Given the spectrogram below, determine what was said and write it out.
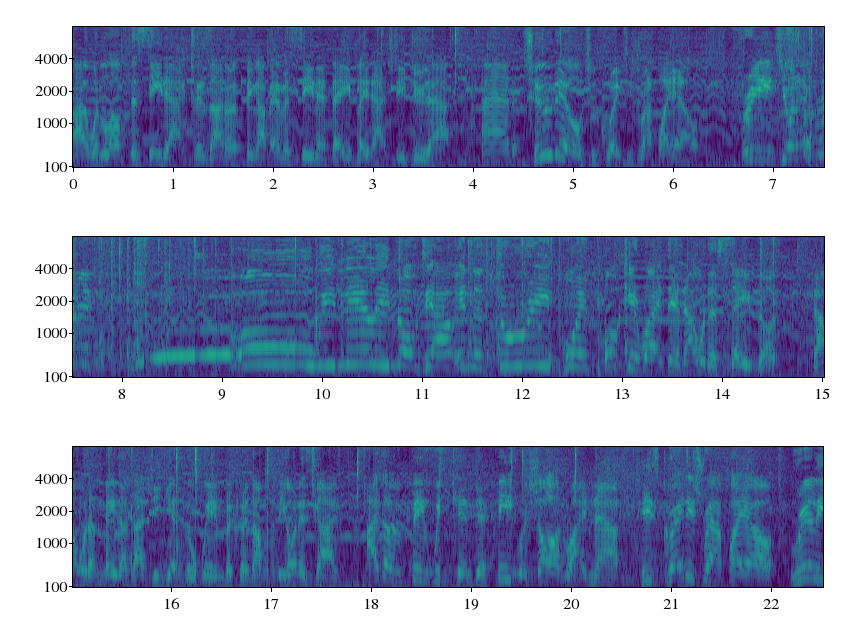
I would love to see that because I don't think I've ever seen a Beyblade actually do that. And 2-0 to greatest Raphael. Three, two, and a rip. Oh, we nearly knocked it out in the three-point pocket right there. That would have saved us. That would have made us actually get the win because I'm going to be honest, guys, I don't think we can defeat Rashad right now. His greatest Raphael really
